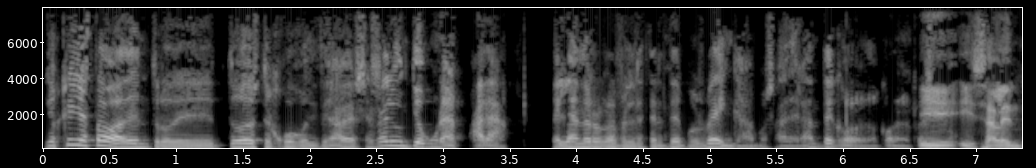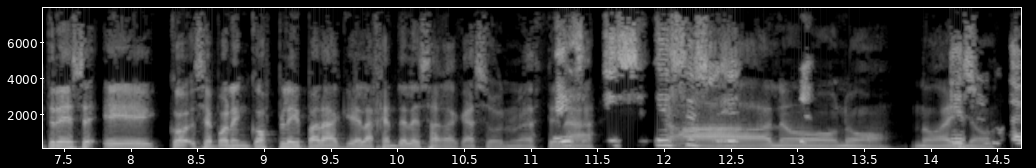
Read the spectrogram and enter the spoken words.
Yo es que ya estaba dentro de todo este juego. Dice, a ver, si sale un tío con una espada peleando Rockefeller Center, pues venga, pues adelante con, con el resto. Y, y salen tres, eh, co- se ponen cosplay para que la gente les haga caso en una Es- escena. es- es- ah, no, no, no, ahí eso, no. es lo que,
